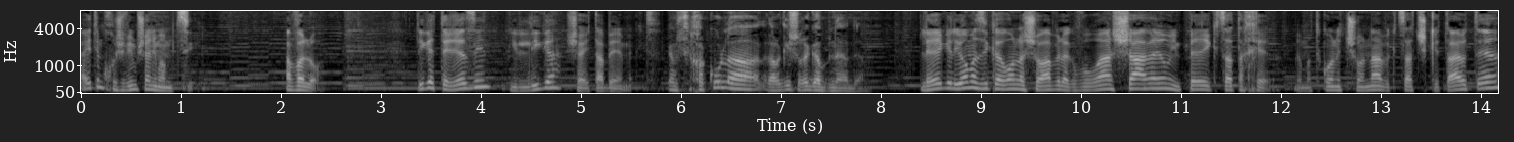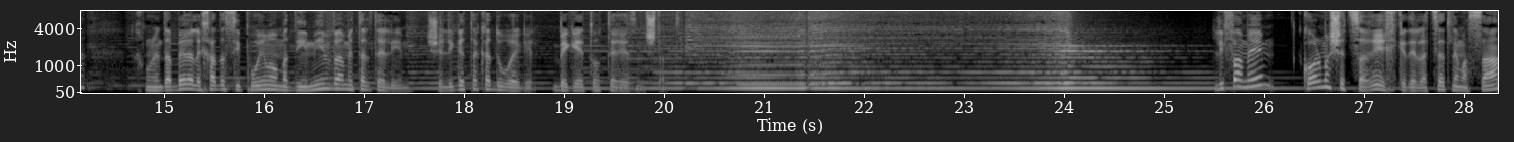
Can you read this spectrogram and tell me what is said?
הייתם חושבים שאני ממציא. אבל לא. ליגת טרזין היא ליגה שהייתה באמת. הם שיחקו לה להרגיש רגע בני אדם. לרגל יום הזיכרון לשואה ולגבורה, שער היום עם פרק קצת אחר. במתכונת שונה וקצת שקטה יותר, אנחנו נדבר על אחד הסיפורים המדהימים והמטלטלים של ליגת הכדורגל בגטו טרזנשטט. לפעמים, כל מה שצריך כדי לצאת למסע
